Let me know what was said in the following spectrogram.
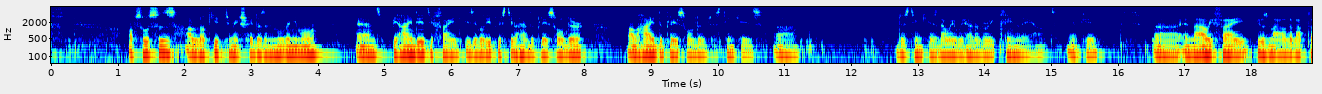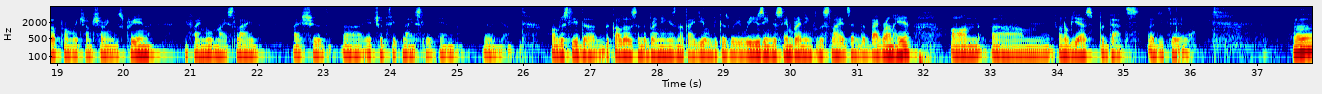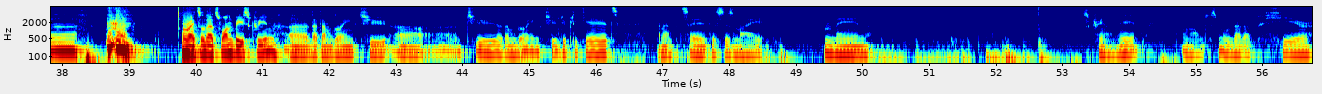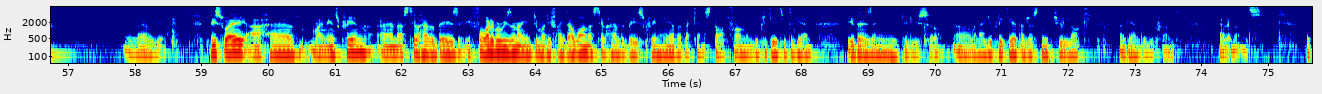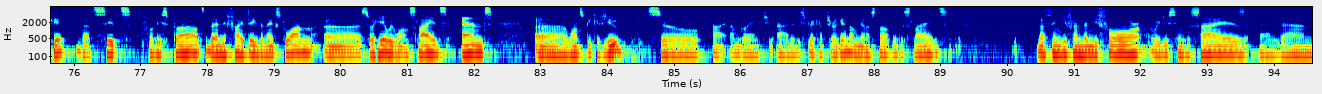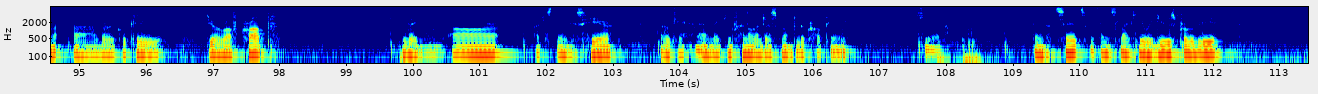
of sources. I'll lock it to make sure it doesn't move anymore. And behind it, if I disable it, we still have the placeholder. I'll hide the placeholder just in case. Uh, just in case, that way we have a very clean layout. Okay. Uh, and now if I use my other laptop from which I'm sharing the screen, if I move my slide, I should, uh, it should fit nicely in. There we go. Obviously, the, the colors and the branding is not ideal because we're reusing the same branding for the slides and the background here on, um, on OBS, but that's a detail. Uh, all right, so that's one base screen uh, that I'm going to uh, to that I'm going to duplicate and I'd say this is my main screen only and I'll just move that up here. There we go. This way I have my main screen and I still have a base. If for whatever reason I need to modify that one I still have the base screen here that I can start from and duplicate it again if there is any need to do so. Uh, when I duplicate I just need to lock again the different elements. Okay that's it for this part. Then if I take the next one uh, so here we want slides and uh, one speaker view so I am going to add a display capture again. I'm gonna start with the slides. Nothing different than before reducing the size and then uh, very quickly do a rough crop. There we are. Adjusting this here. Okay and making final adjustment to the cropping here. I think that's it. We can slightly reduce probably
